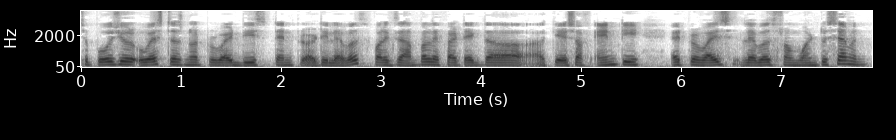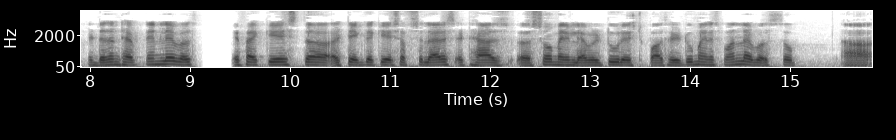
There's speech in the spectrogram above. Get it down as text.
suppose your O S does not provide these ten priority levels for example if I take the case of N T it provides levels from one to seven it doesn't have ten levels if I case the uh, take the case of Solaris, it has uh, so many level 2 raised to power 32 minus 1 levels. So uh,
